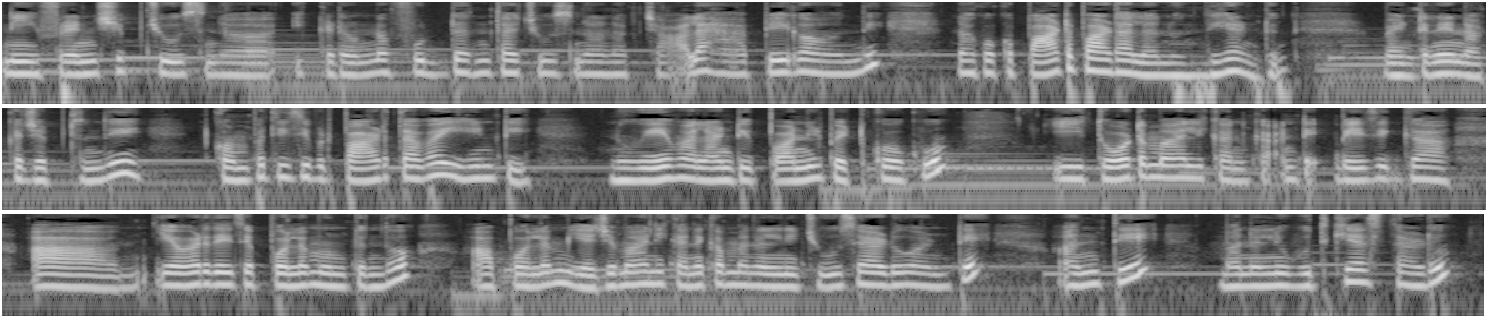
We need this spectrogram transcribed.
నీ- ఫ్రెండ్షిప్ చూసినా ఇక్కడ ఉన్న ఫుడ్ అంతా చూసినా నాకు చాలా హ్యాపీగా ఉంది నాకు ఒక పాట పాడాలని ఉంది అంటుంది. వెంటనే నక్క చెప్తుంది కొంప తీసి ఇప్పుడు పాడతావా? ఏంటి? నువ్వేం అలాంటి పనులు పెట్టుకోకు. ఈ తోటమాలి కనుక అంటే బేసిక్గా ఆ ఎవరిదైతే పొలం ఉంటుందో ఆ పొలం యజమాని కనుక మనల్ని చూశాడు అంటే అంతే మనల్ని ఉతికేస్తాడు.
